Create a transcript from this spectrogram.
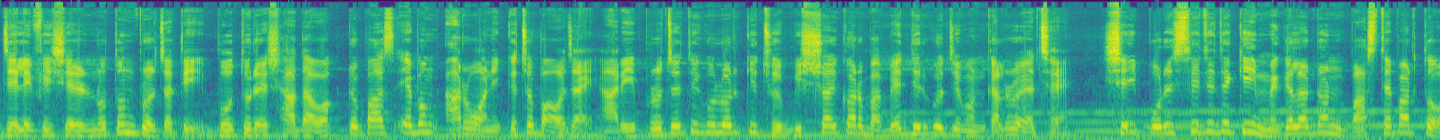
জেলিফিশের নতুন প্রজাতি ভুতুরে সাদা অক্টোপাস এবং আরও অনেক কিছু পাওয়া যায়। আর এই প্রজাতিগুলোর কিছু বিস্ময়করভাবে দীর্ঘ জীবনকাল রয়েছে। সেই পরিস্থিতিতে কি মেগালোডন বাঁচতে পারত?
